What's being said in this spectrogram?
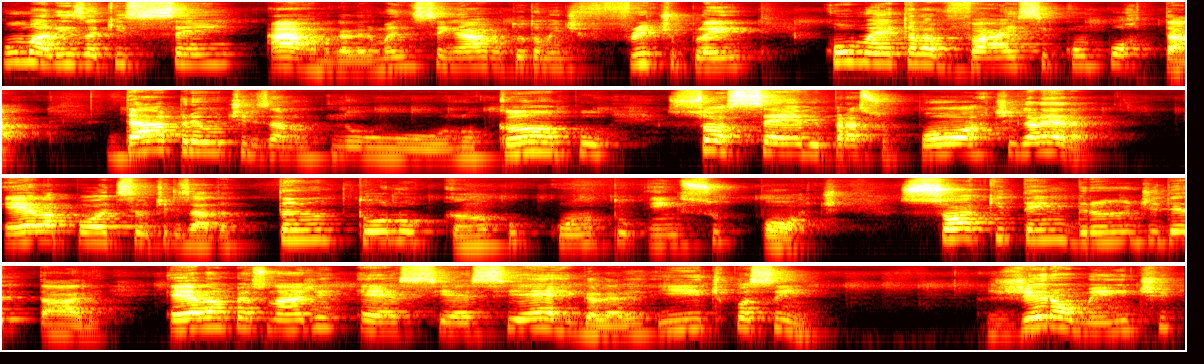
uma Lisa aqui sem arma, galera. Mas sem arma, totalmente free to play. Como é que ela vai se comportar? Dá para utilizar no, no, no campo, só serve para suporte. Galera, ela pode ser utilizada tanto no campo quanto em suporte. Só que tem um grande detalhe. Ela é uma personagem SSR, galera. E, tipo assim, geralmente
